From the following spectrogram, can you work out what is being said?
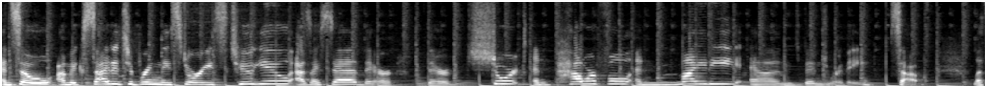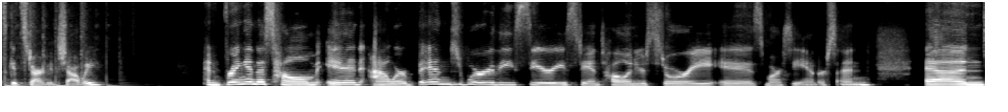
And so I'm excited to bring these stories to you. As I said, they're they're short and powerful and mighty and binge worthy. So let's get started, shall we? And bringing us home in our binge worthy series, Stand Tall in Your Story, is Marcie Anderson. And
